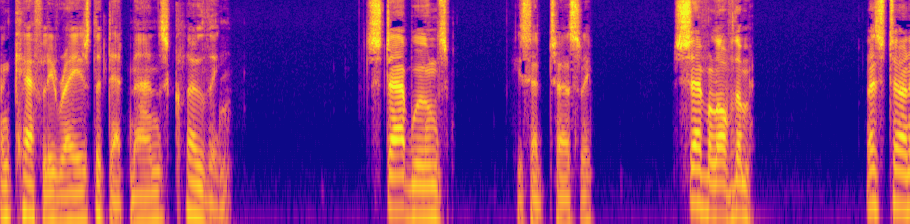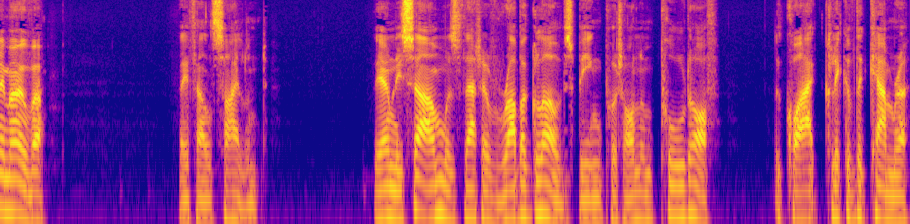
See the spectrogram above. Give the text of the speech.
and carefully raised the dead man's clothing. Stab wounds, he said tersely. Several of them. Let's turn him over. They fell silent. The only sound was that of rubber gloves being put on and pulled off, the quiet click of the camera,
